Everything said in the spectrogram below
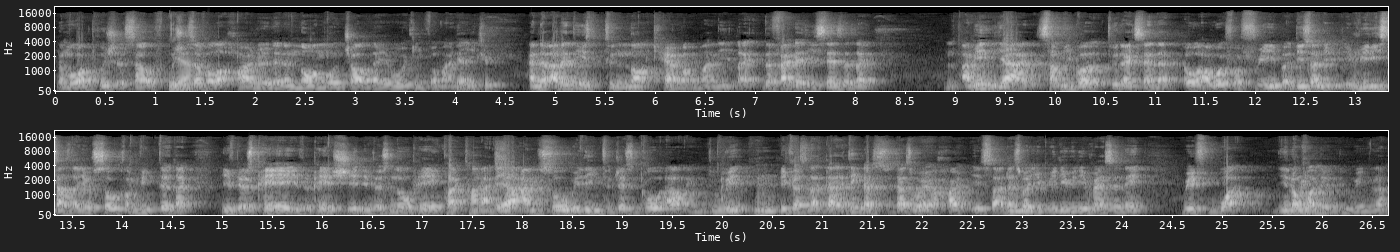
number one push yourself, push Yeah. yourself a lot harder than a normal job that you're working for money. Yeah, true. And the other thing is to not care about money. Like the fact that he says is like, I mean, yeah, some people to the extent that oh, I work for free, but this one it, it really sounds like you're so convicted. Like if there's pay, if the pay is shit, if there's no pay, Part-time. Yeah, I'm so willing to just go out and do it because like that. I think that's that's where your heart is. Uh, that's where you really really resonate with what you know what they're doing. lah.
